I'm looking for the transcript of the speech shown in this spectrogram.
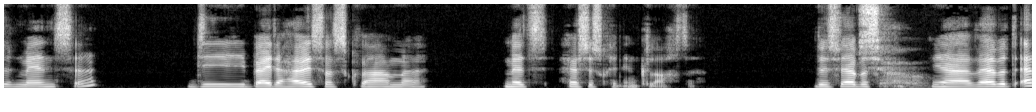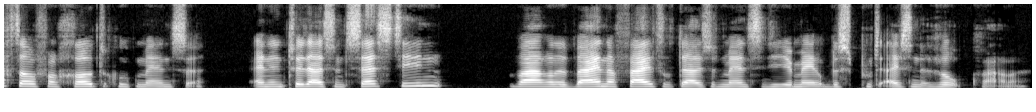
78.000 mensen die bij de huisarts kwamen met hersenschuddingklachten. Dus we hebben, ja, we hebben het echt over een grote groep mensen. En in 2016 waren het bijna 50.000 mensen die hiermee op de spoedeisende hulp kwamen.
